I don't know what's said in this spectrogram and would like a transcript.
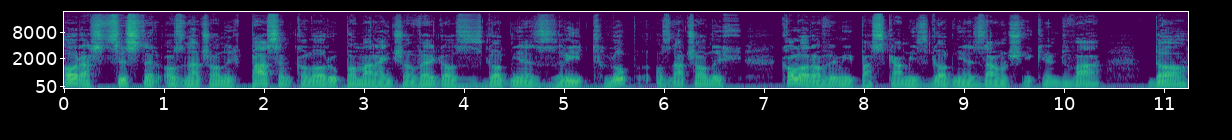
oraz cyster oznaczonych pasem koloru pomarańczowego zgodnie z RIT lub oznaczonych kolorowymi paskami zgodnie z załącznikiem 2 do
